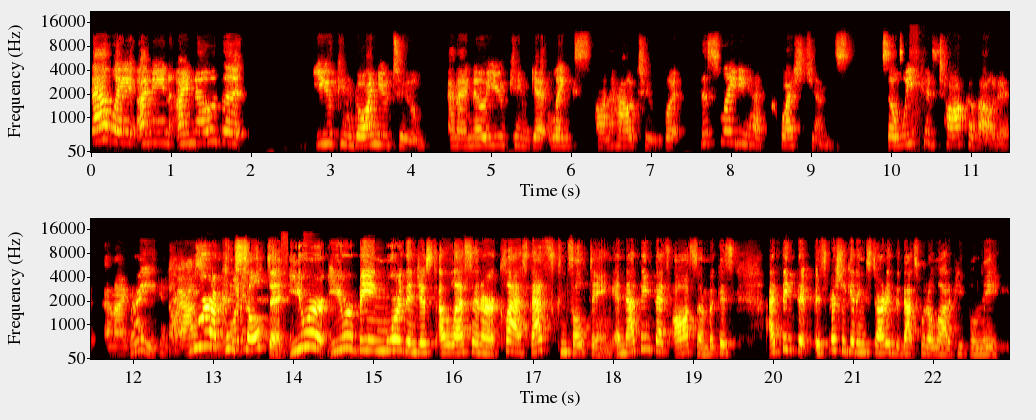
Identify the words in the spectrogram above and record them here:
that way, I mean, I know that you can go on YouTube, and I know you can get links on how to, but this lady had questions. So we could talk about it, and I could, Right. you know, ask. You were a consultant. You were you were being more than just a lesson or a class. That's consulting, and I think that's awesome because I think that especially getting started, that that's what a lot of people need.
